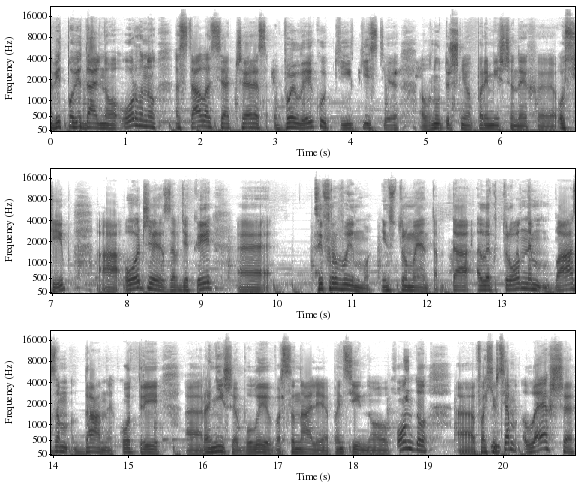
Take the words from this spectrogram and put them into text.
Відповідального органу сталася через велику кількість внутрішньо переміщених осіб. А отже, завдяки цифровим інструментам та електронним базам даних, котрі е, раніше були в арсеналі пенсійного фонду, е, фахівцям легше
